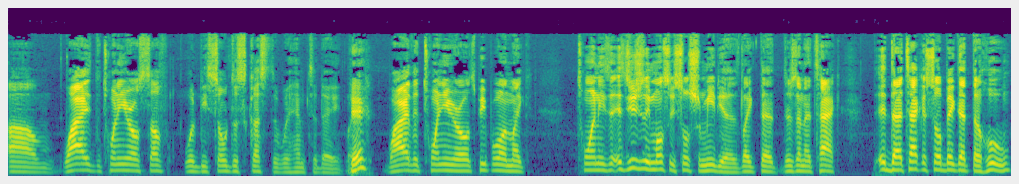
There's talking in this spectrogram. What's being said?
um, why the 20 year old self would be so disgusted with him today. Like, Okay. Why are the 20 year olds people in like 20s? It's usually mostly social media. It's like that. There's an attack. It, the attack is so big that the WHO,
